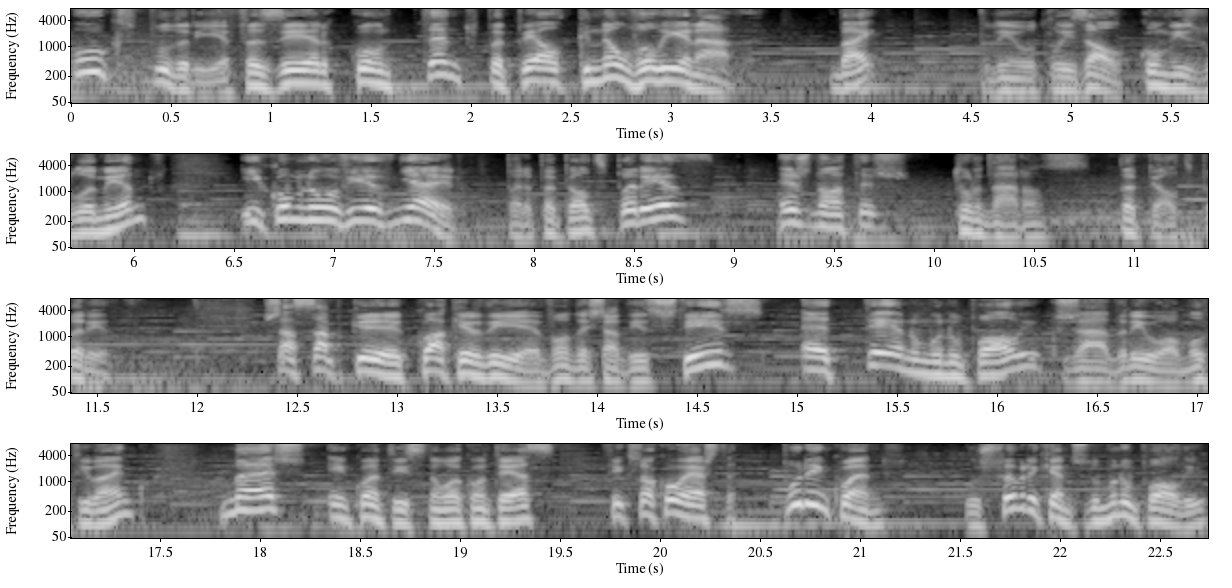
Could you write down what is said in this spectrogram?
o que se poderia fazer com tanto papel que não valia nada? Bem, podiam utilizá-lo como isolamento e, como não havia dinheiro para papel de parede, as notas tornaram-se papel de parede. Já sabe que qualquer dia vão deixar de existir, até no monopólio, que já aderiu ao multibanco, mas enquanto isso não acontece, fique só com esta. Por enquanto, os fabricantes do monopólio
